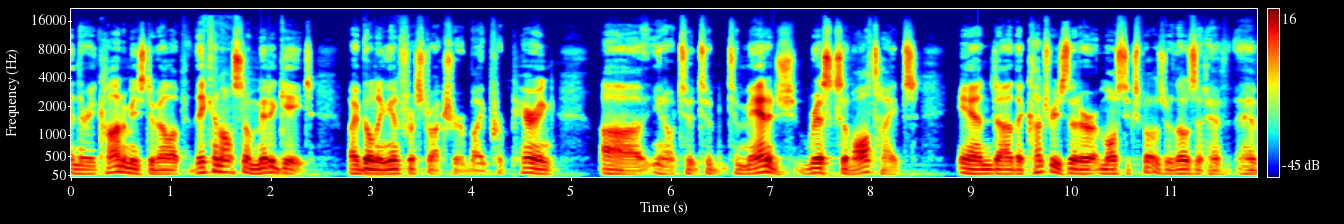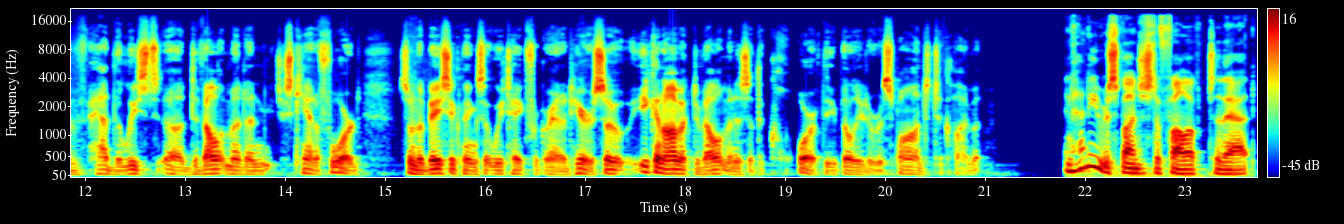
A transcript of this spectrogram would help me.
and their economies develop, they can also mitigate by building infrastructure, by preparing uh, you know, to, to, to manage risks of all types And uh, the countries that are most exposed are those that have, have had the least uh, development and just can't afford some of the basic things that we take for granted here. So economic development is at the core of the ability to respond to climate. And how do you respond, just to follow up to that,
